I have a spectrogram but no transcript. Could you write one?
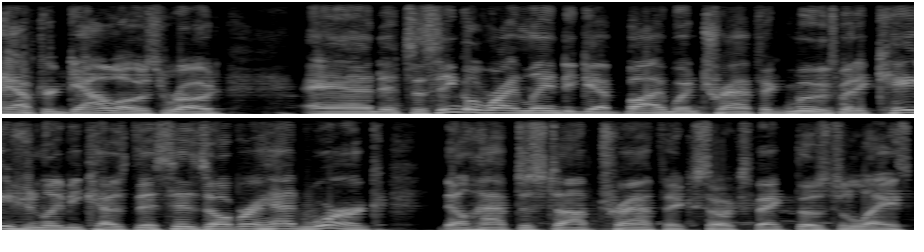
after Gallows Road. And it's a single right lane to get by when traffic moves. But occasionally, because this is overhead work, they'll have to stop traffic. So expect those delays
